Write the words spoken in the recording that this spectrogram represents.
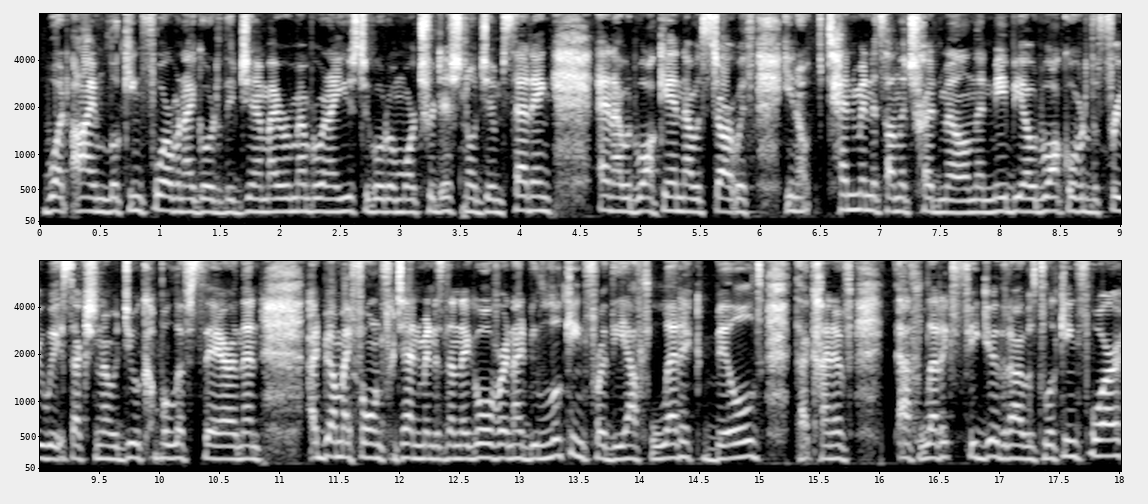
what I'm looking for when I go to the gym. I remember when I used to go to a more traditional gym setting and I would walk in, I would start with, you know, 10 minutes on the treadmill and then maybe I would walk over to the free weight section. I would do a couple lifts there and then I'd be on my phone for 10 minutes. Then I'd go over and I'd be looking for the athletic build, that kind of athletic figure that I was looking for,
